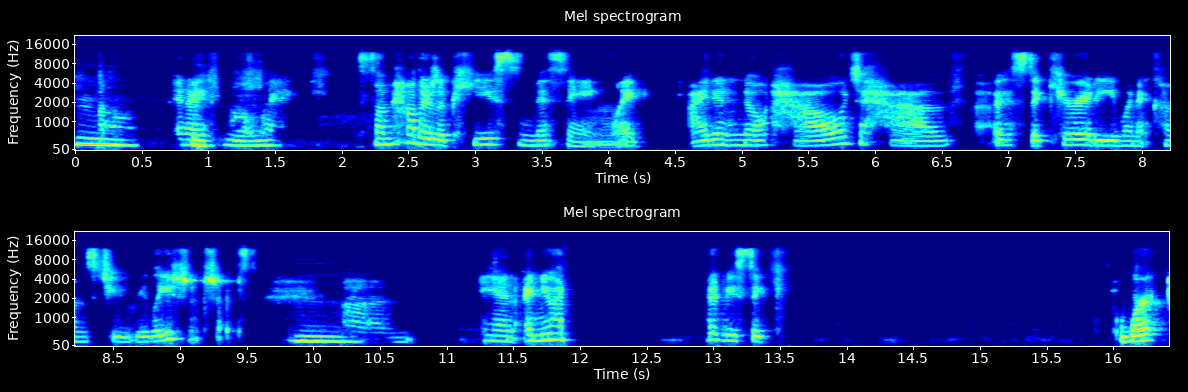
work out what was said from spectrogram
Mm. and i felt Mhm. like somehow there's a piece missing like i didn't know how to have a security when it comes to relationships Mm. um, and i knew how to be secure work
